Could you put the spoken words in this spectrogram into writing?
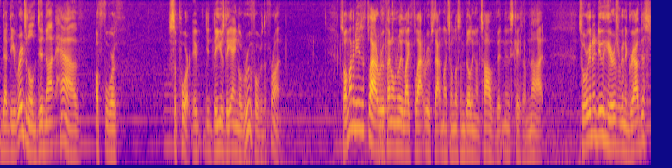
that the original did not have a fourth support. It, they used the angle roof over the front. So I'm not going to use a flat roof. I don't really like flat roofs that much unless I'm building on top of it. In this case, I'm not. So what we're going to do here is we're going to grab this,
